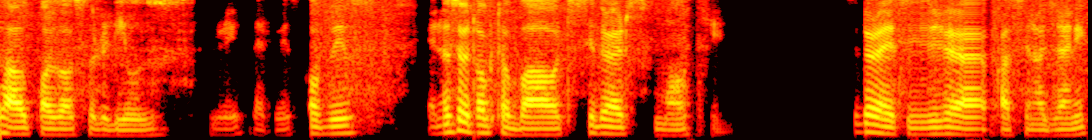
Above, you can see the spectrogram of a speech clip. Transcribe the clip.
help us also reduce that risk of this. And also talked about cigarette smoking. Cigarettes is usually carcinogenic.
